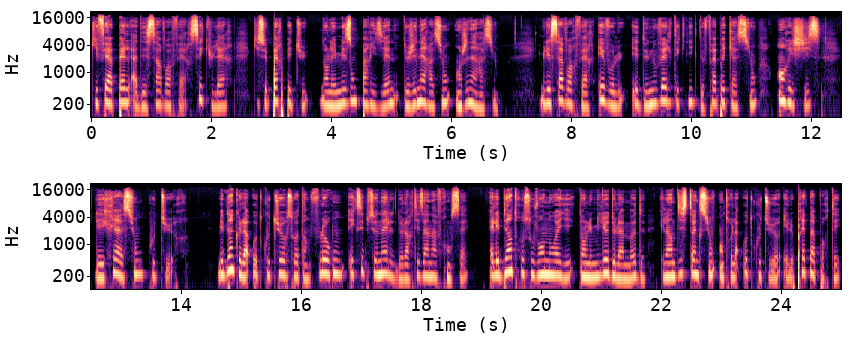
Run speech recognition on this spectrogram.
qui fait appel à des savoir-faire séculaires qui se perpétuent dans les maisons parisiennes de génération en génération. Mais les savoir-faire évoluent et de nouvelles techniques de fabrication enrichissent les créations couture. Mais bien que la haute couture soit un fleuron exceptionnel de l'artisanat français, elle est bien trop souvent noyée dans le milieu de la mode et l'indistinction entre la haute couture et le prêt-à-porter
